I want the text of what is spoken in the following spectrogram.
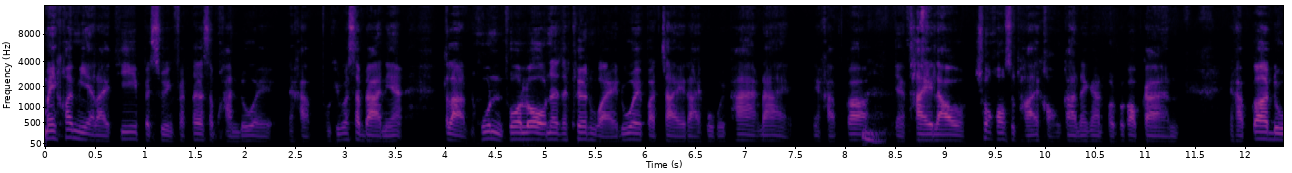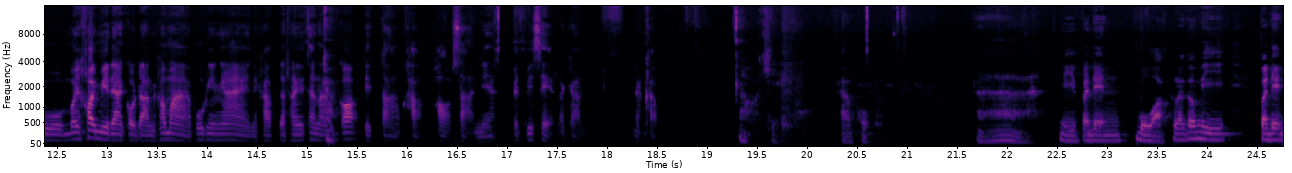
ไม่ค่อยมีอะไรที่เป็น swing factor สำคัญด้วยนะครับ ผมคิดว่าสัปดาห์นี้ตลาดหุ้นทั่วโลกน่าจะเคลื่อนไหวด้วยปัจจัยรายภูมิภาคได้นะครับ ก็อย่างไทยเราช่วงโค้งสุดท้ายของการรายงานผลประกอบการนะครับก็ดูไม่ค่อยมีแรงกดดันเข้ามาพูดง่ายๆนะครับแต่ทางนี้ทางนั้นก็ติดตามข่าวข่าวสารเนี้ยเป็นพิเศษแล้วกันนะครับ โอเคครับผมอ่ามีประเด็นบวกแล้วก็มีประเด็น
